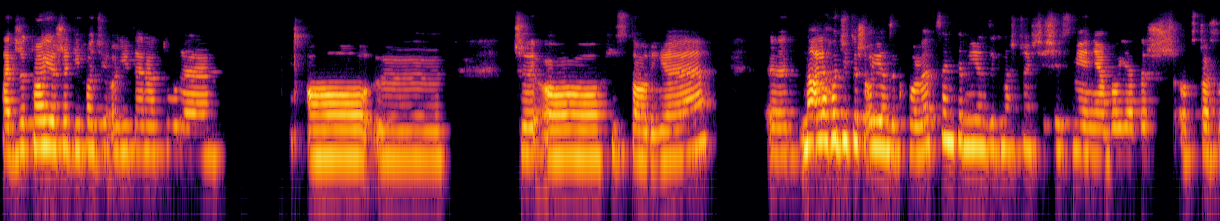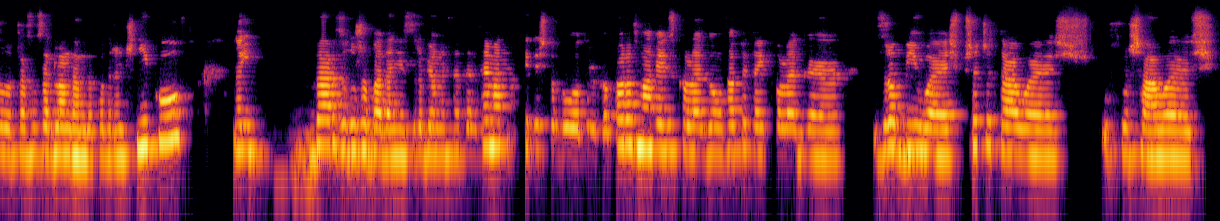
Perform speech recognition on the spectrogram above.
Także to, jeżeli chodzi o literaturę, o, e, czy o historię, e, no ale chodzi też o język poleceń. Ten język na szczęście się zmienia, bo ja też od czasu do czasu zaglądam do podręczników. No i bardzo dużo badań jest zrobionych na ten temat. Kiedyś to było tylko porozmawiaj z kolegą, zapytaj kolegę, zrobiłeś, przeczytałeś, usłyszałeś.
